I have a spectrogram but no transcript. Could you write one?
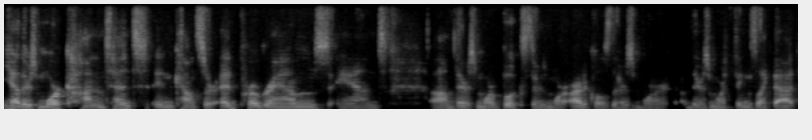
yeah, there's more content in counselor ed programs and um, there's more books, there's more articles, there's more, there's more things like that.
